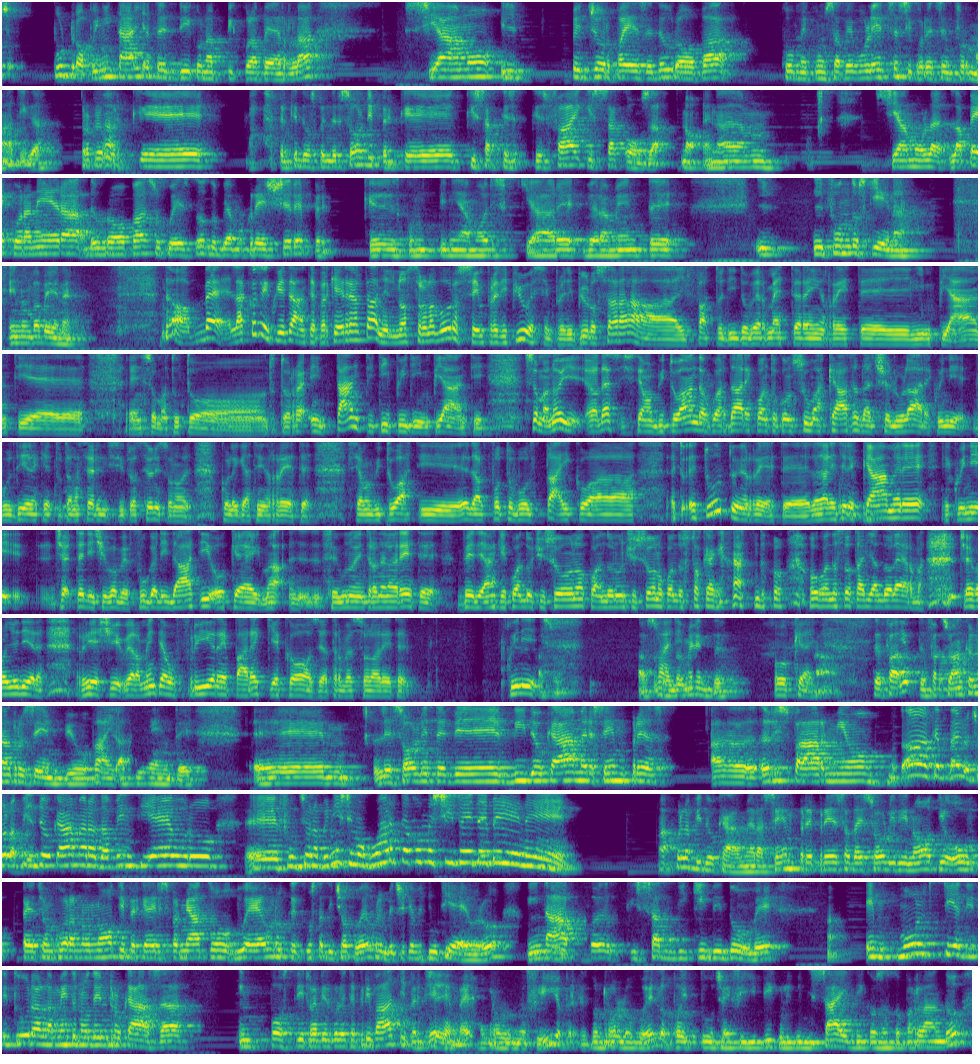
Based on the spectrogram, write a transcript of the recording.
purtroppo in Italia, ti dico una piccola perla, siamo il peggior paese d'Europa come consapevolezza e sicurezza informatica, proprio ah. perché, perché, devo spendere soldi, perché chissà che, che fai, chissà cosa. No, una, siamo la, la, pecora nera d'Europa su questo, dobbiamo crescere perché continuiamo a rischiare veramente il, il fondo schiena e non va bene. No, beh, la cosa inquietante è perché in realtà nel nostro lavoro sempre di più e sempre di più lo sarà il fatto di dover mettere in rete gli impianti e, e insomma tutto, tutto re, in tanti tipi di impianti. Insomma, noi adesso ci stiamo abituando a guardare quanto consuma a casa dal cellulare, quindi vuol dire che tutta una serie di situazioni sono collegate in rete. Siamo abituati eh, dal fotovoltaico a è, è tutto in rete, dalle telecamere e quindi cioè, te dici vabbè fuga di dati ok, ma eh, se uno entra nella rete vede anche quando ci sono, quando non ci sono, quando sto cagando o quando sto tagliando l'erba. Cioè, voglio dire, riesci veramente a offrire parecchie cose attraverso la rete. Quindi... Assolutamente. ok. Ah, te, fa, Io... te, faccio anche un altro esempio Vai. attivante. Eh, le solite videocamere sempre risparmio, ah che bello, ho la videocamera da 20 euro, eh, funziona benissimo, guarda come si vede bene. Ma quella videocamera sempre presa dai soliti noti o peggio ancora non noti perché hai risparmiato 2 euro che costa 18 euro invece che 20 euro in app chissà di chi di dove. E molti addirittura la mettono dentro casa in posti tra virgolette privati perché sì. eh beh, controllo mio figlio, perché controllo quello, poi tu hai figli piccoli quindi sai di cosa sto parlando,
